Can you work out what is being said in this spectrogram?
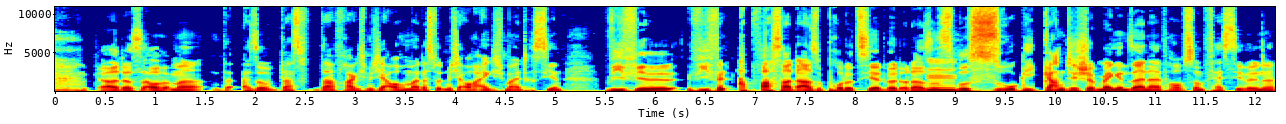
ja, das ist auch immer, also das, da frage ich mich ja auch immer, das würde mich auch eigentlich mal interessieren, wie viel, wie viel Abwasser da so produziert wird oder so. Mhm. Es muss so gigantische Mengen sein, einfach auf so einem Festival, ne?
